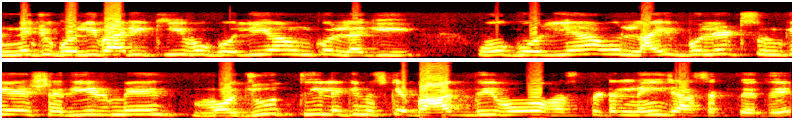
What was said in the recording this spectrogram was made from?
ने जो गोलीबारी की वो गोलियाँ उनको लगी। वो गोलियाँ वो लाइव बुलेट्स उनके शरीर में मौजूद थी लेकिन उसके बाद भी वो हॉस्पिटल नहीं जा सकते थे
